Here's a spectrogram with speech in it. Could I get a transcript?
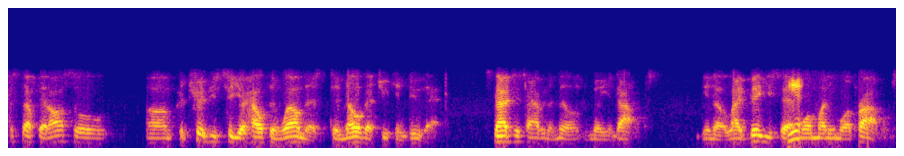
the stuff that also um, contributes to your health and wellness. To know that you can do that. It's not just having a million million dollars. You know, like Biggie said, yeah. more money, more problems.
